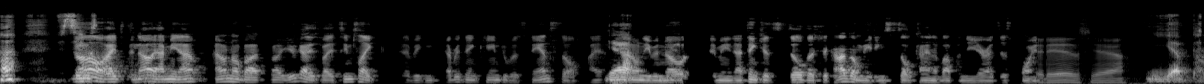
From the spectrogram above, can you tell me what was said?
Of No, Seems- I no, I mean, I don't, I don't know about, about you guys, but it seems like I mean, everything came to a standstill. I, Yeah. I don't even know. I mean, I think it's still the Chicago meeting, still kind of up in the air at this point It is. Yeah. Yep. to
